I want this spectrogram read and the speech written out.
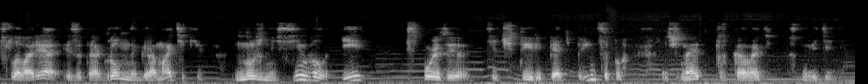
словаря, из этой огромной грамматики нужный символ и, используя те 4-5 принципов, начинает толковать сновидение.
